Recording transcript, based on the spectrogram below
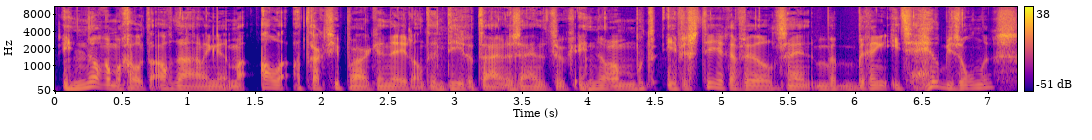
Enorme grote afdalingen. Maar alle attractieparken in Nederland en dierentuinen zijn natuurlijk enorm... moet investeren veel. Zijn, we brengen iets heel bijzonders.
